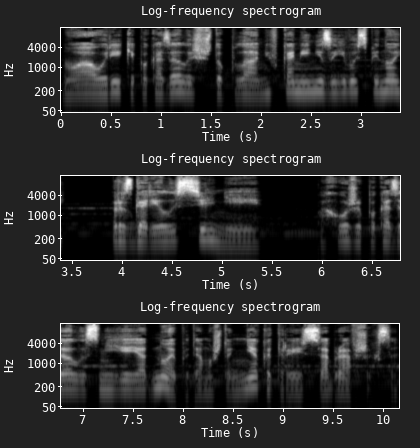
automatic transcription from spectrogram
но Аурике показалось, что пламя в камине за его спиной разгорелось сильнее. Похоже, показалось не ей одной, потому что некоторые из собравшихся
